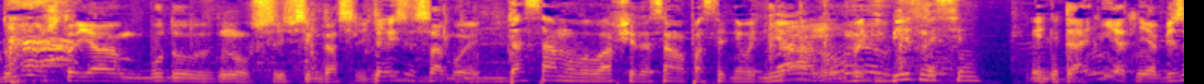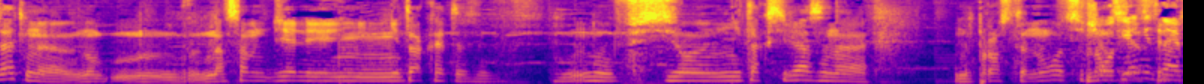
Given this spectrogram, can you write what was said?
думаю, что я буду ну, всегда То следить есть за собой. до самого вообще, до самого последнего дня Да, ну, быть в бизнесе? Или Да как? нет, не обязательно. Ну, на самом деле не так это, ну, все не так связано. Ну, Просто, ну вот сейчас вот я не знаю,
